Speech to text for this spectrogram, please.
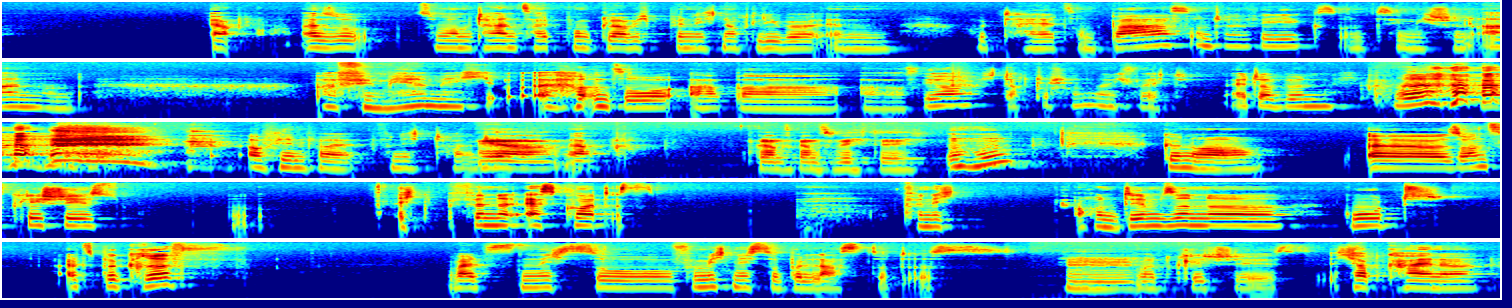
Ja, also zum momentanen Zeitpunkt, glaube ich, bin ich noch lieber in Hotels und Bars unterwegs und ziehe mich schön an und parfümiere mich äh, und so. Aber äh, ja, ich dachte schon, wenn ich vielleicht älter bin. Auf jeden Fall, finde ich toll. Ja. ja. Ganz, ganz wichtig. Genau. Äh, sonst Klischees. Ich finde, Escort ist, finde ich auch in dem Sinne gut als Begriff, weil es nicht so, für mich nicht so belastet ist mit Klischees. Ich habe keine,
